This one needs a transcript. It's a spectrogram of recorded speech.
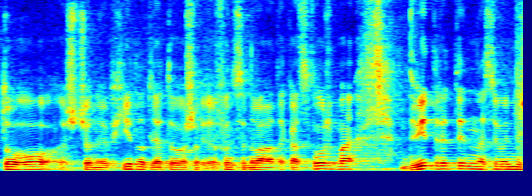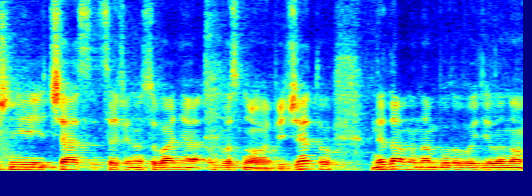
того, що необхідно для того, щоб функціонувала така служба. Дві третини на сьогоднішній час це фінансування обласного бюджету. Недавно нам було виділено.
